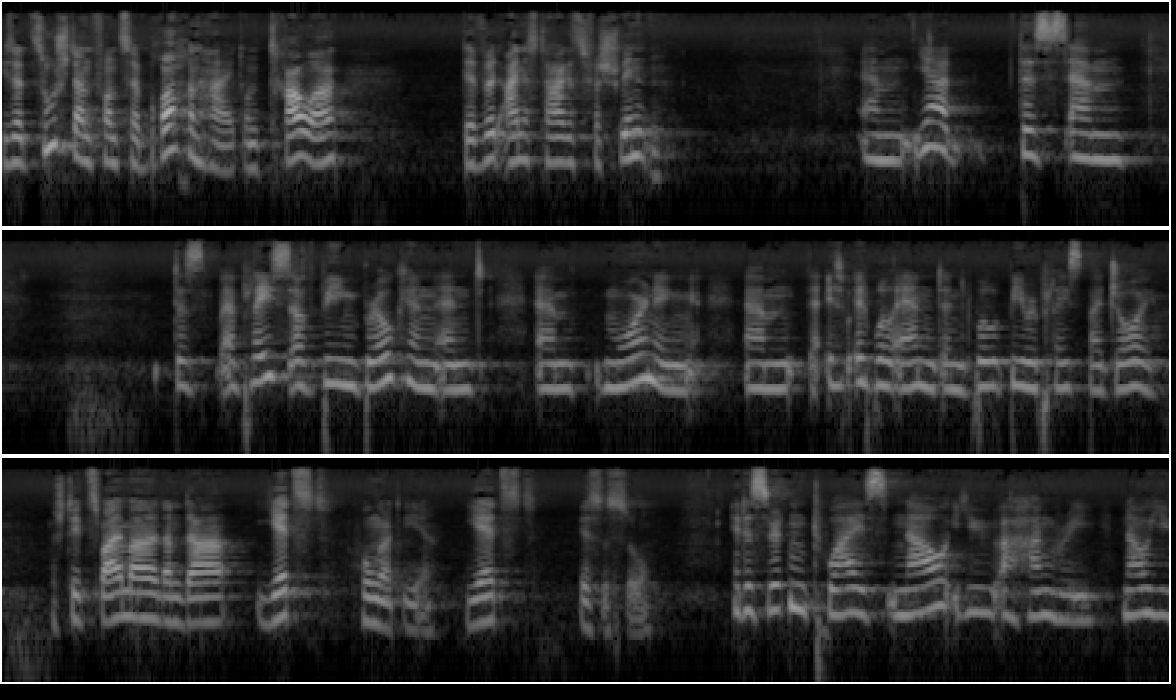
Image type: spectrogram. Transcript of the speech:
Dieser Zustand von Zerbrochenheit und Trauer, der wird eines Tages verschwinden. Um, yeah, this um, this uh, place of being broken and um, mourning um, it, it will end and it will be replaced by joy. Es steht zweimal dann da, jetzt hungert ihr. Jetzt ist es so. It is written twice, now you are hungry, now you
